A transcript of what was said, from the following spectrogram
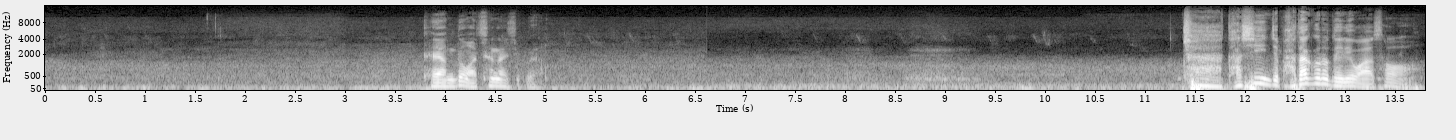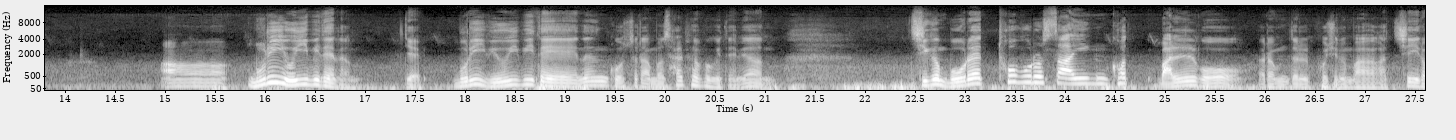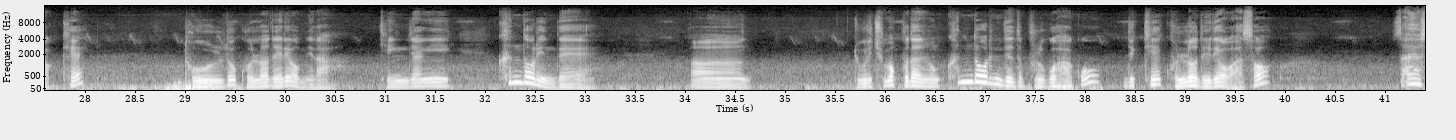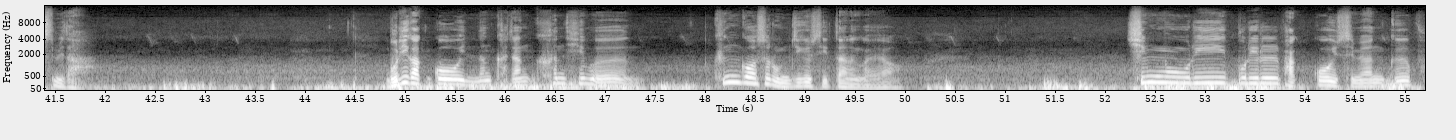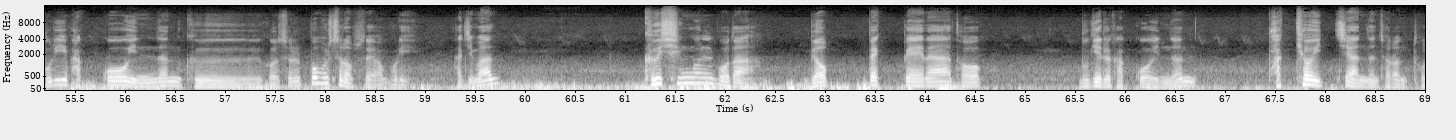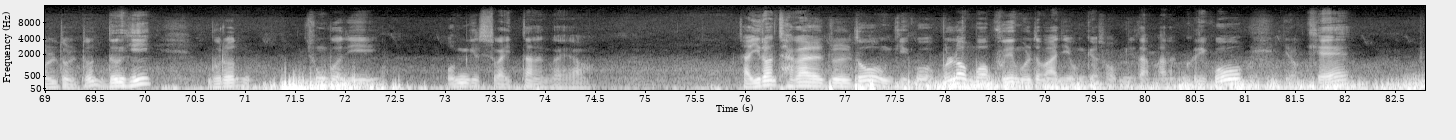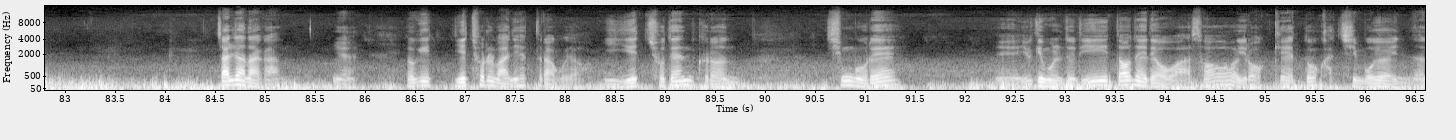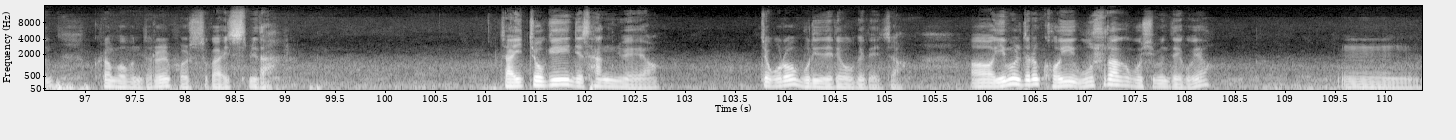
태양도 마찬가지고요. 자, 다시 이제 바닥으로 내려와서 어, 물이 유입이 되는 예, 물이 유입이 되는 곳을 한번 살펴보게 되면 지금 모래 톱으로 쌓인 것 말고 여러분들 보시는 바와 같이 이렇게 돌도 굴러 내려옵니다. 굉장히 큰 돌인데 어, 우리 주먹보다 좀 큰 돌인데도 불구하고 이렇게 굴러 내려와서 쌓였습니다. 물이 갖고 있는 가장 큰 힘은 큰 것을 움직일 수 있다는 거예요. 식물이 뿌리를 받고 있으면 그 뿌리 받고 있는 그것을 뽑을 수는 없어요, 물이. 하지만 그 식물보다 몇 백 배나 더 무게를 갖고 있는 박혀 있지 않는 저런 돌들도 능히 물은 충분히 옮길 수가 있다는 거예요. 자, 이런 자갈들도 옮기고, 물론 뭐 부유물도 많이 옮겨서 옵니다만, 그리고 이렇게 잘려나간, 예, 여기 예초를 많이 했더라고요. 이 예초된 그런 식물의 예, 유기물들이 떠내려와서 이렇게 또 같이 모여 있는 그런 부분들을 볼 수가 있습니다. 자, 이쪽이 이제 상류예요. 이쪽으로 물이 내려오게 되죠. 어, 이물들은 거의 우수라고 보시면 되고요. 음,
